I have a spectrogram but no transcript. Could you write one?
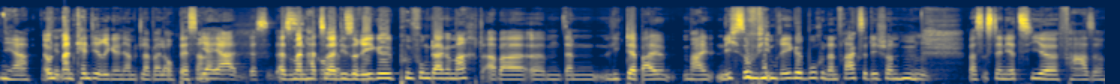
Ja, und, und man kennt die Regeln ja mittlerweile auch besser. Ja, ja, das, das Also man hat zwar diese Regelprüfung da gemacht, aber ähm, dann liegt der Ball mal nicht so wie im Regelbuch und dann fragst du dich schon, hm. hm was ist denn jetzt hier Phase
